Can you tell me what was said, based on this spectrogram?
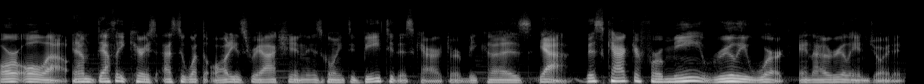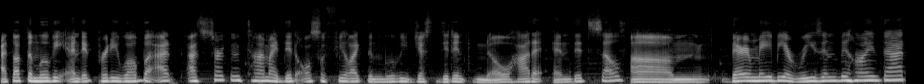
or all out. And I'm definitely curious as to what the audience reaction is going to be to this character because, yeah, this character for me really worked and I really enjoyed it. I thought the movie ended pretty well, but at a certain time, I did also feel like the movie just didn't know how to end itself. Um, there may be a reason behind that,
